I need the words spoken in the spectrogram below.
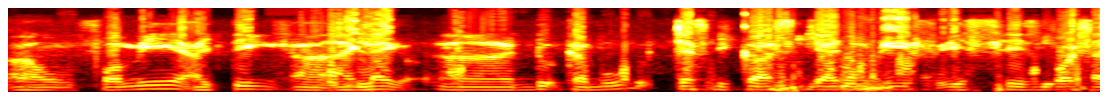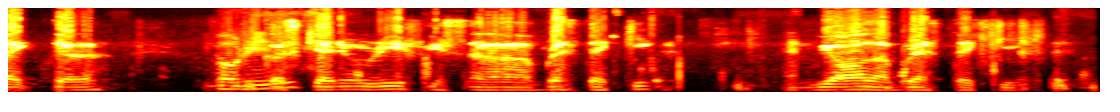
Um, for me, I think uh, I like uh, Duke Caboom just because Keanu Reeves is his voice actor. Oh, really? Because Keanu Reeves is uh, breathtaking, and we all are breathtaking.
